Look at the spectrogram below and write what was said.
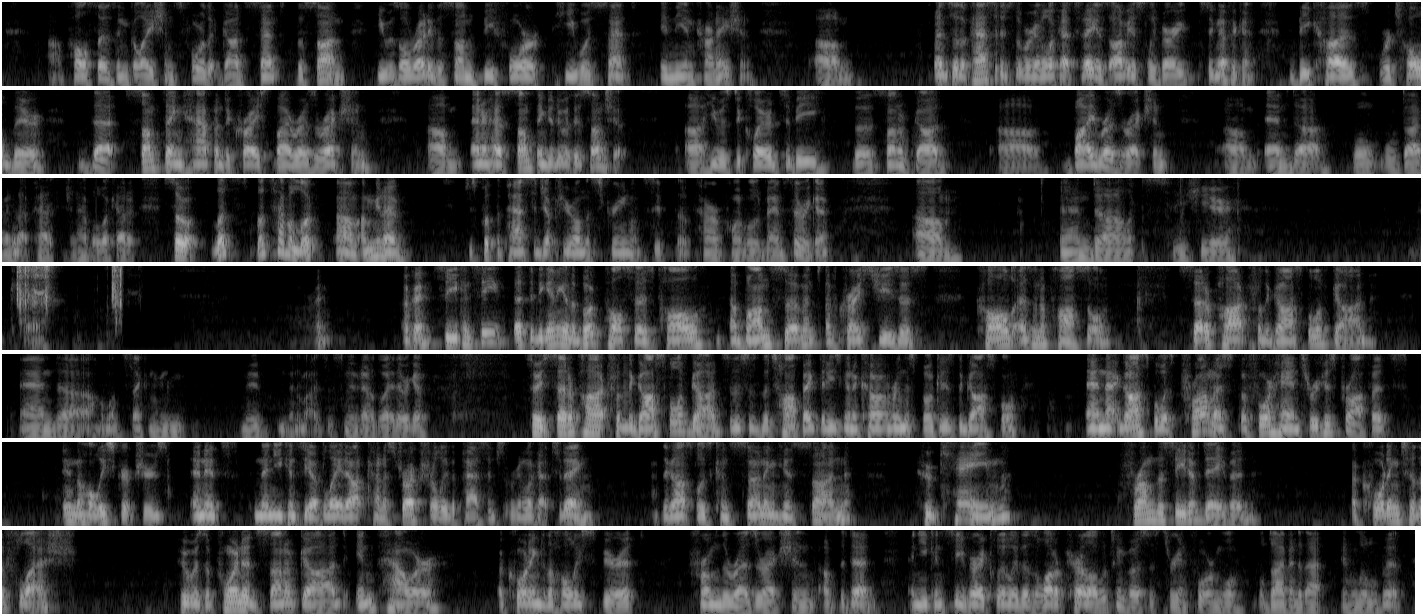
Uh, Paul says in Galatians 4 that God sent the Son. He was already the Son before he was sent in the incarnation. Um, and so the passage that we're going to look at today is obviously very significant because we're told there that something happened to Christ by resurrection, um, and it has something to do with his sonship. Uh, he was declared to be the Son of God uh, by resurrection, um, and uh, we'll we'll dive into that passage and have a look at it. So let's let's have a look. Um, I'm gonna just put the passage up here on the screen. Let's see if the PowerPoint will advance. There we go. Um, and uh, let's see here. Okay. All right. Okay, so you can see at the beginning of the book, Paul says, Paul, a bondservant of Christ Jesus, called as an apostle, set apart for the gospel of God. And uh, one second, I'm going to move, minimize this, move it out of the way. There we go. So he's set apart for the gospel of God. So this is the topic that he's going to cover in this book is the gospel. And that gospel was promised beforehand through his prophets in the Holy Scriptures. And it's, and then you can see I've laid out kind of structurally the passage that we're going to look at today. The gospel is concerning his son who came from the seed of David according to the flesh, who was appointed Son of God in power according to the Holy Spirit from the resurrection of the dead and you can see very clearly there's a lot of parallel between verses three and four, and we'll we'll dive into that in a little bit.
